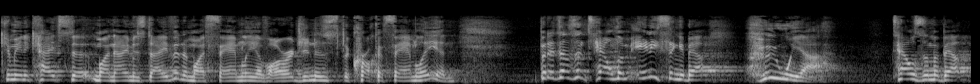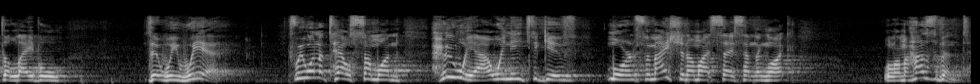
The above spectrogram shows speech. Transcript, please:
Communicates that my name is David and my family of origin is the Crocker family, and but it doesn't tell them anything about who we are. It tells them about the label that we wear. If we want to tell someone who we are, we need to give more information. I might say something like, Well, I'm a husband.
